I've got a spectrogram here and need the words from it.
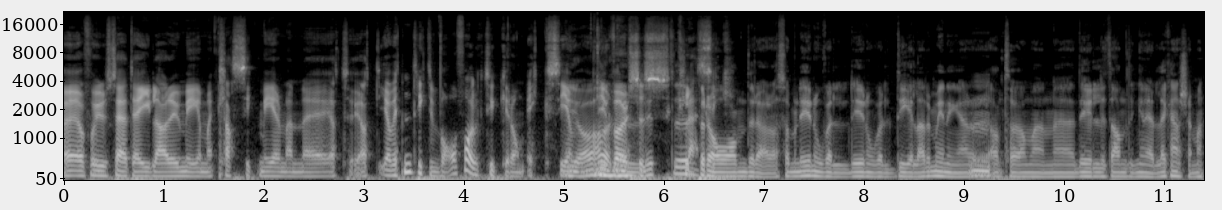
Eh, Jag får ju säga att jag gillar ju Mega Man Classic mer, men eh, jag, jag, jag vet inte riktigt vad folk tycker om X Jag har versus väldigt eh, Classic. bra om det där alltså, men det är nog väl, det är nog väl delade meningar Mm. antar jag, men eh, det är lite antingen eller kanske, men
